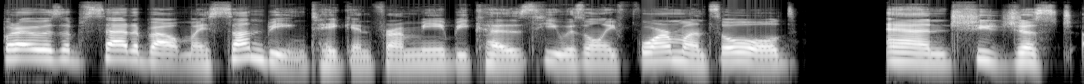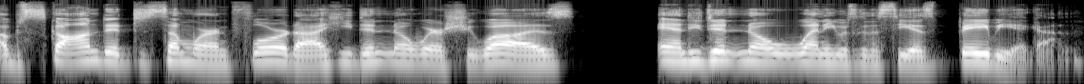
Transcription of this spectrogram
but I was upset about my son being taken from me because he was only four months old and she just absconded to somewhere in Florida. He didn't know where she was and he didn't know when he was going to see his baby again.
